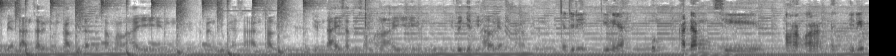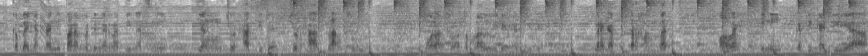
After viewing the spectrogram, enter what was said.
Kebiasaan saling melengkapi satu sama lain gitu kan. Kebiasaan saling mencintai satu sama lain. Itu jadi hal yang sangat penting. Nah, jadi gini ya, Bung. Kadang si orang-orang teh, jadi kebanyakan nih para pendengar Natinats nih yang curhat gitu ya, curhat langsung, mau langsung atau melalui DM gitu ya. Mereka tuh terhambat oleh ini ketika dia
